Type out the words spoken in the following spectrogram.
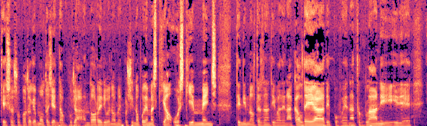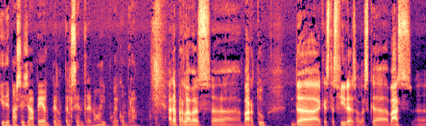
que això suposo que molta gent deu pujar a Andorra i diuen, home, però si no podem esquiar o esquiem menys, tenim l'alternativa d'anar a Caldea, de poder anar a Torlant i, i, de, i de passejar per, pel, pel centre, no?, i poder comprar. Ara parlaves, eh, Bartu, d'aquestes fires a les que vas. Eh,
